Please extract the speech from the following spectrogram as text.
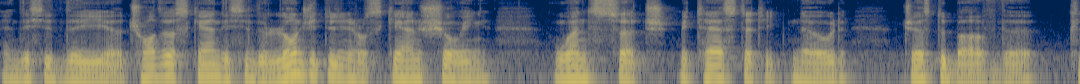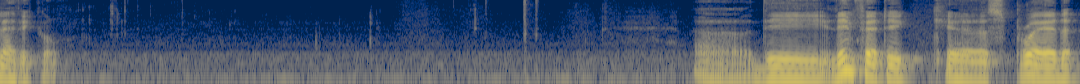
And this is the uh, transverse scan. This is the longitudinal scan showing one such metastatic node just above the clavicle. Uh, the lymphatic uh, spread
